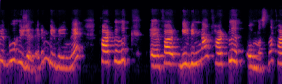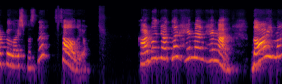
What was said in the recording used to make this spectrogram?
ve bu hücrelerin birbirine farklılık e, birbirinden farklı olmasına, farklılaşmasını sağlıyor. Karbonhidratlar hemen hemen daima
